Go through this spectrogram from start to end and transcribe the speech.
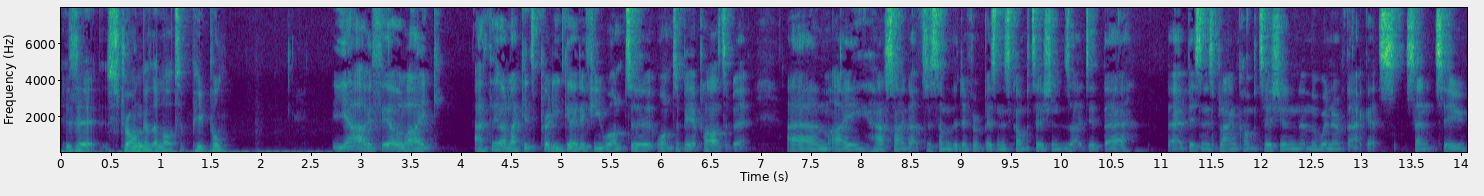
Is it strong? Are there lots of people? Yeah, I feel like I feel like it's pretty good if you want to want to be a part of it. Um, I have signed up to some of the different business competitions I did there. Their business plan competition, and the winner of that gets sent to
